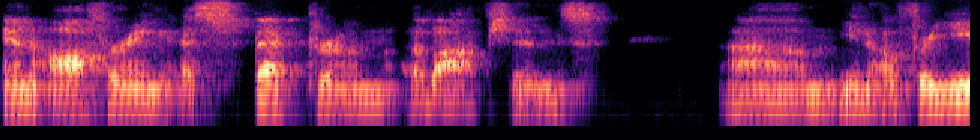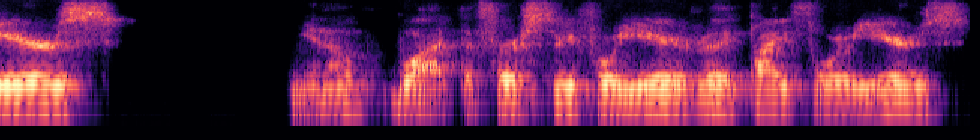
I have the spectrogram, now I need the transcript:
and offering a spectrum of options. Um, you know for years you know what the first three four years really probably four years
